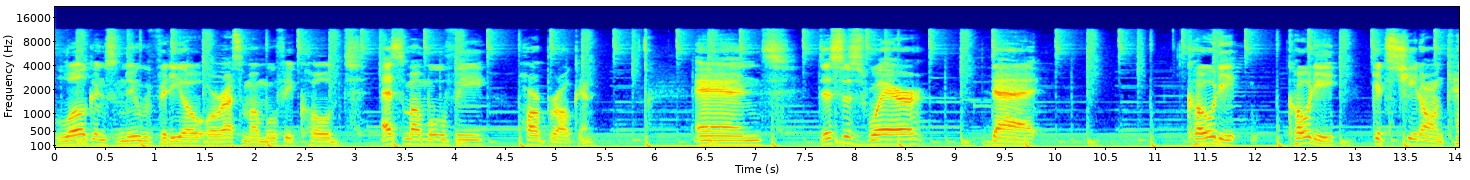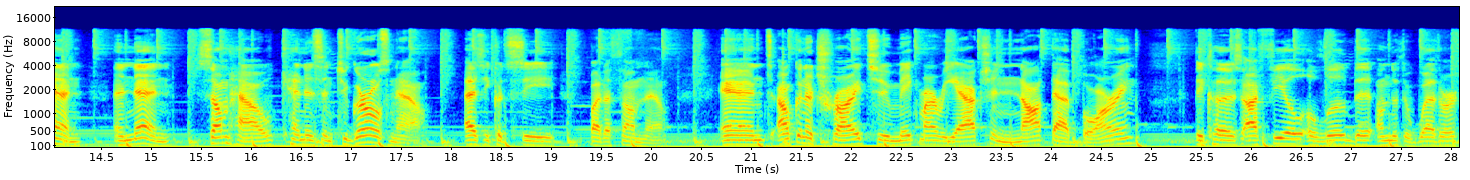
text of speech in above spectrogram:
Logan's new video or SML movie called SML Movie Heartbroken. And this is where that Cody Cody gets cheated on Ken and then somehow Ken is into girls now as you could see by the thumbnail and I'm gonna try to make my reaction not that boring because I feel a little bit under the weather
